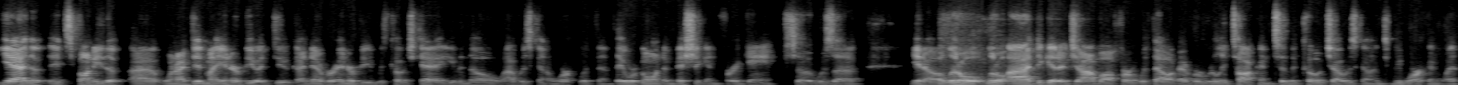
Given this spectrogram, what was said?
Yeah, the, it's funny that uh, when I did my interview at Duke, I never interviewed with Coach K, even though I was going to work with them. They were going to Michigan for a game, so it was a you know, a little little odd to get a job offer without ever really talking to the coach I was going to be working with.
